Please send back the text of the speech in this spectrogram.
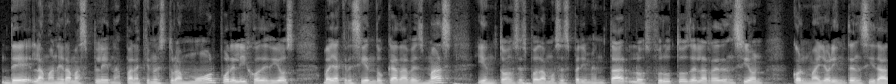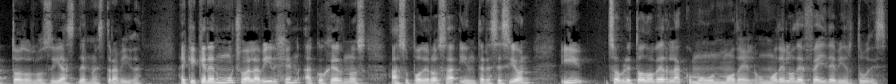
de la manera más plena, para que nuestro amor por el Hijo de Dios vaya creciendo cada vez más y entonces podamos experimentar los frutos de la redención con mayor intensidad todos los días de nuestra vida. Hay que querer mucho a la Virgen, acogernos a su poderosa intercesión y sobre todo verla como un modelo, un modelo de fe y de virtudes.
